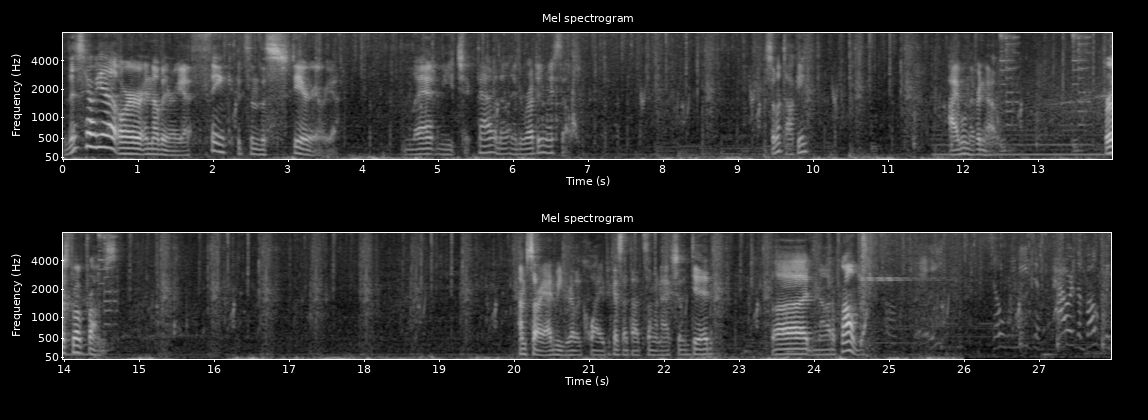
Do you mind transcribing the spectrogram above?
this area or another area. I think it's in the stair area. Let me check that without interrupting myself. Someone talking? I will never know. First world problems. I'm sorry, I had to be really quiet because I thought someone actually did. But not a problem. Okay. So we need to power the boat with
